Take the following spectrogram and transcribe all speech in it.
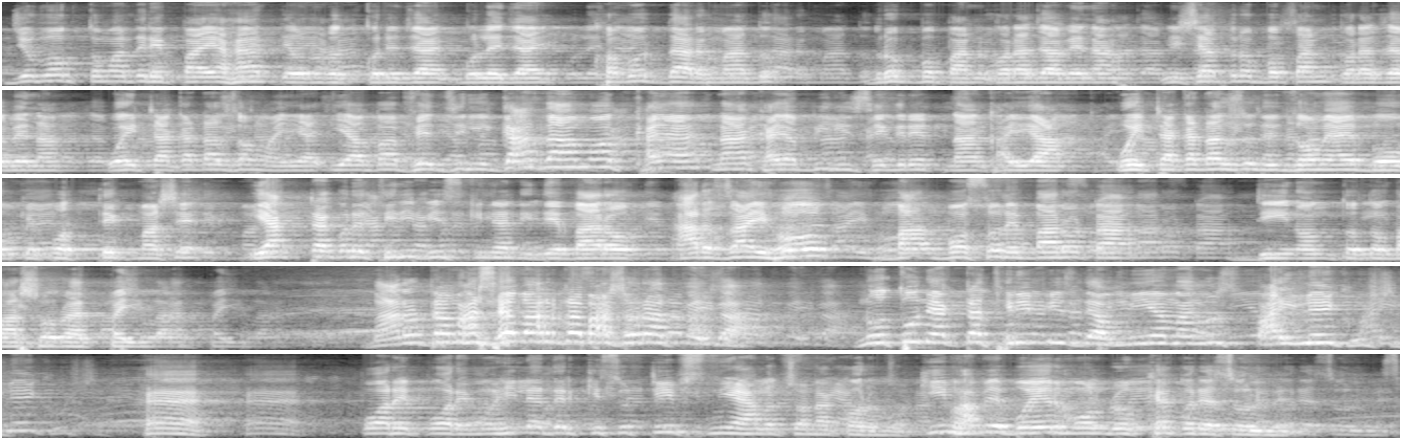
যুবক তোমাদের পায়ে হাত অনুরোধ করে যায়, বলে যায়, খবরদার মাদক দ্রব্য পান করা যাবে না নিশা দ্রব্য পান করা যাবে না, ওই টাকাটা জমাইয়া ইয়াবা ফেজিল গাঁজা মদ খায়া, না খায়া বিড়ি, সিগারেট না খাইয়া, ওই টাকাটা যদি জমায় বউকে প্রত্যেক মাসে একটা করে থ্রি পিস কিনা দিতে পারো। আর যাই হোক বছরে বারোটা দিন অন্তত বাসরাত পাইবা। বারোটা মাসে বারোটা বাসরাত পাইবা। নতুন একটা থ্রি পিস দাও, মিয়া মানুষ পাইলেই খুশি। হ্যাঁ পরে পরে মহিলাদের কিছু টিপস নিয়ে আলোচনা করব। কীভাবে বইয়ের মন রক্ষা করে চলবে?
